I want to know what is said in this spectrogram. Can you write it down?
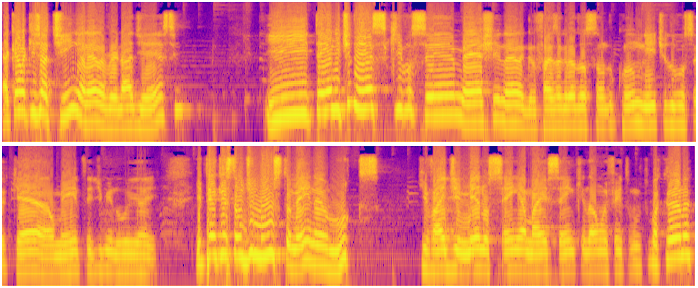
É aquela que já tinha, né? Na verdade, esse. E tem a nitidez que você mexe, né? Faz a graduação do quão nítido você quer, aumenta e diminui aí. E tem a questão de luz também, né? Lux, que vai de menos 100 a mais 100, que dá um efeito muito bacana.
